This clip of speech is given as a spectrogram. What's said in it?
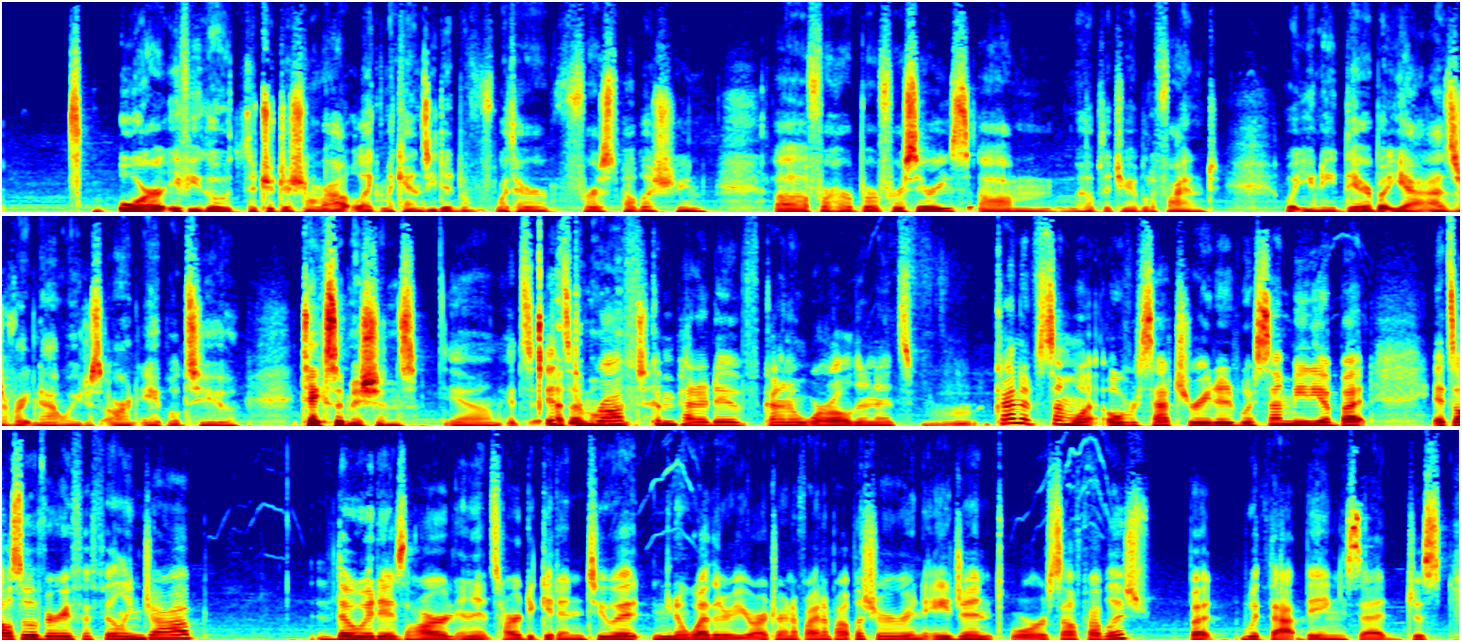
or if you go the traditional route, like McKenzie did with her first publishing uh, for her first series, um, we hope that you're able to find what you need there. But yeah, as of right now, we just aren't able to take submissions. Yeah, it's it's a rough, moment. competitive kind of world, and it's r- kind of somewhat oversaturated with some media, but it's also a very fulfilling job. Though it is hard, and it's hard to get into it. You know, whether you are trying to find a publisher, an agent, or self-publish. But with that being said, just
